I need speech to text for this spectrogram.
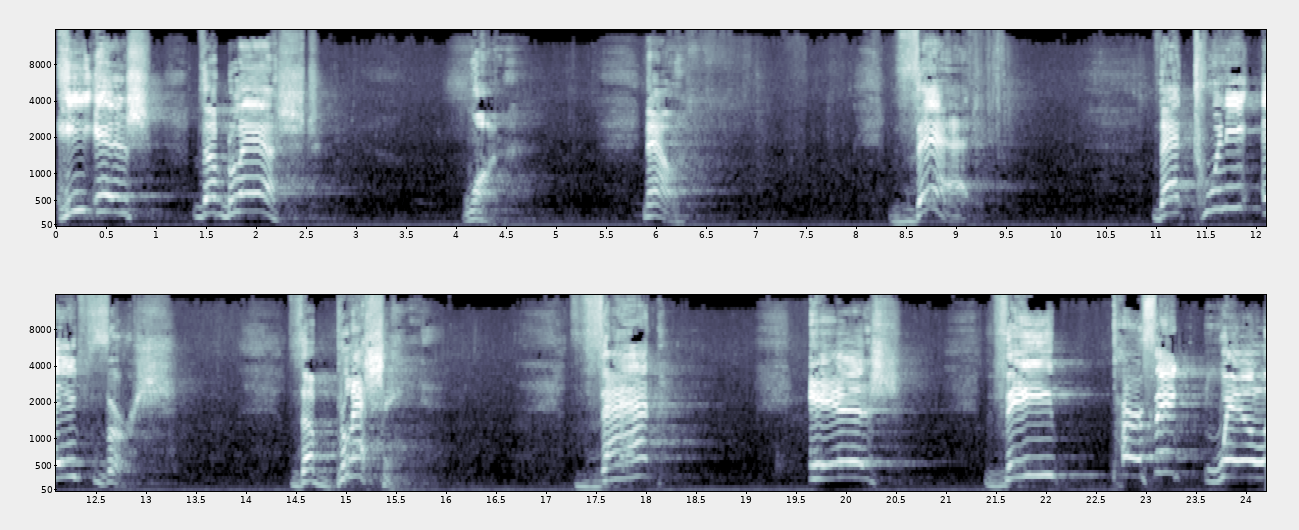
He is the blessed one. Now, that that 28th verse, the blessing, that is the perfect will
